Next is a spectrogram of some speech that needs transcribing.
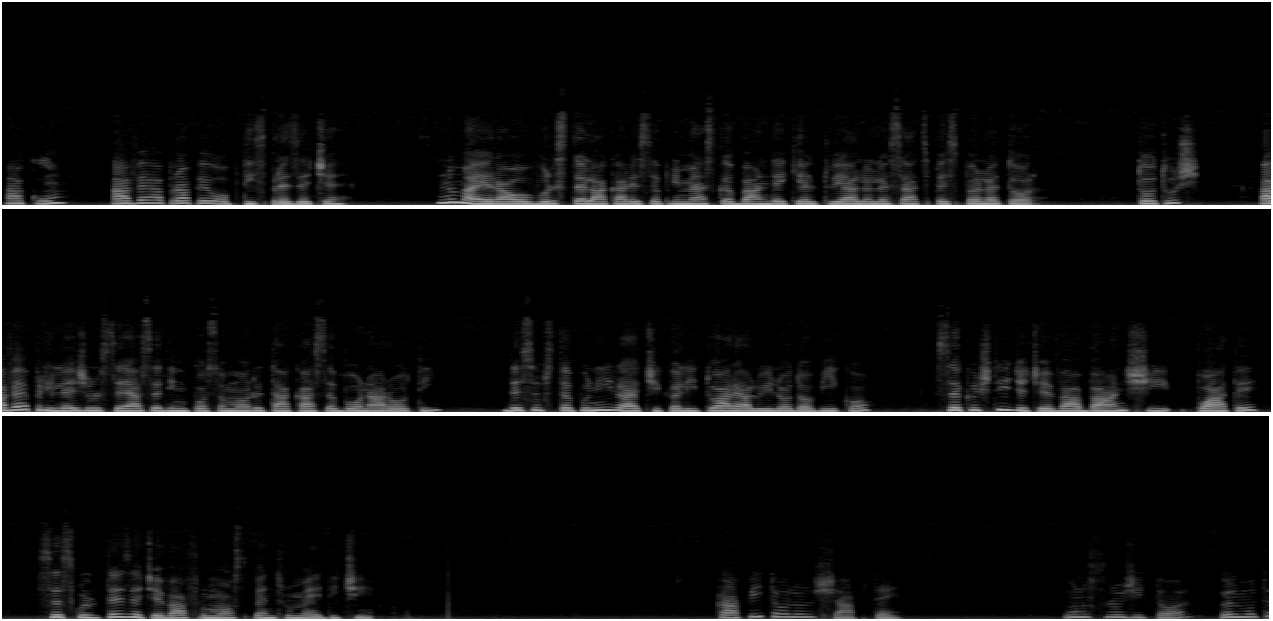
Acum avea aproape 18. Nu mai era o vârstă la care să primească bani de cheltuială lăsați pe spălător. Totuși, avea prilejul să iasă din posomorâta casă Bonarotti, de sub stăpânirea cicălitoare a lui Lodovico, să câștige ceva bani și, poate, să sculpteze ceva frumos pentru medicii. Capitolul 7 Un slujitor îl mută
